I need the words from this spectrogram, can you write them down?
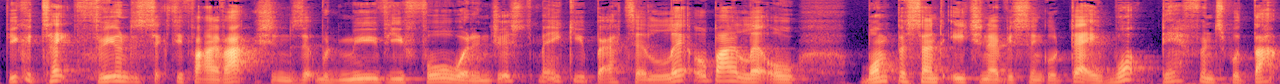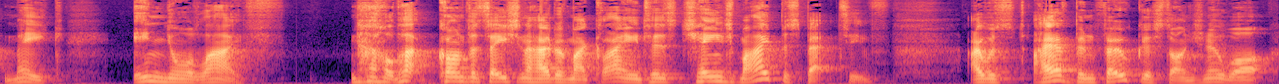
If you could take 365 actions that would move you forward and just make you better little by little, 1% each and every single day, what difference would that make in your life? Now that conversation I had with my client has changed my perspective. I was I have been focused on, you know what?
